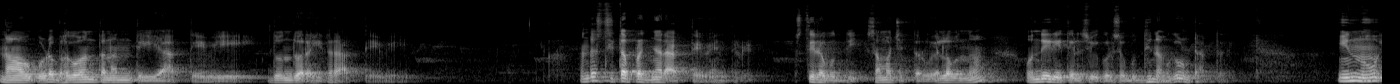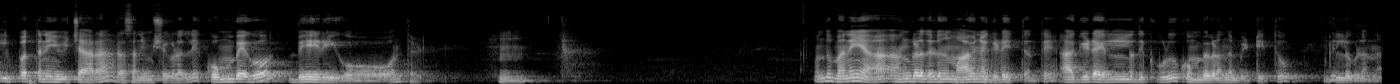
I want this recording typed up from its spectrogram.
ನಾವು ಕೂಡ ಭಗವಂತನಂತೆಯೇ ಆಗ್ತೇವೆ, ದ್ವಂದ್ವರಹಿತರಾಗ್ತೇವೆ. ಅಂದರೆ ಸ್ಥಿತಪ್ರಜ್ಞರಾಗ್ತೇವೆ ಅಂತೇಳಿ. ಸ್ಥಿರ ಬುದ್ಧಿ, ಸಮಚಿತ್ತರು ಎಲ್ಲವನ್ನು ಒಂದೇ ರೀತಿಯಲ್ಲಿ ಸ್ವೀಕರಿಸುವ ಬುದ್ಧಿ ನಮಗೆ ಉಂಟಾಗ್ತದೆ. ಇನ್ನು ಇಪ್ಪತ್ತನೇ ವಿಚಾರ ರಸ ನಿಮಿಷಗಳಲ್ಲಿ ಕೊಂಬೆಗೋ ಬೇರಿಗೋ ಅಂಥೇಳಿ ಹ್ಞೂ ಒಂದು ಮನೆಯ ಅಂಗಳದಲ್ಲಿ ಒಂದು ಮಾವಿನ ಗಿಡ ಇತ್ತಂತೆ, ಆ ಗಿಡ ಎಲ್ಲ ದಿಕ್ಕುಗಳಿಗೂ ಕೊಂಬೆಗಳನ್ನು ಬಿಟ್ಟಿತ್ತು, ಗೆಲ್ಲುಗಳನ್ನು.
